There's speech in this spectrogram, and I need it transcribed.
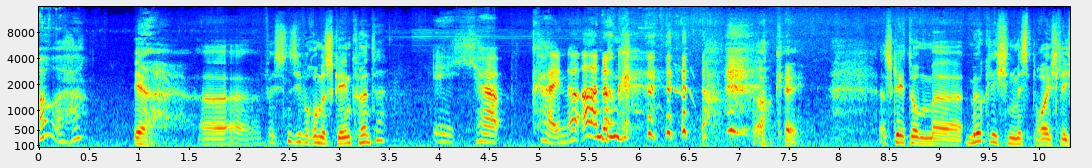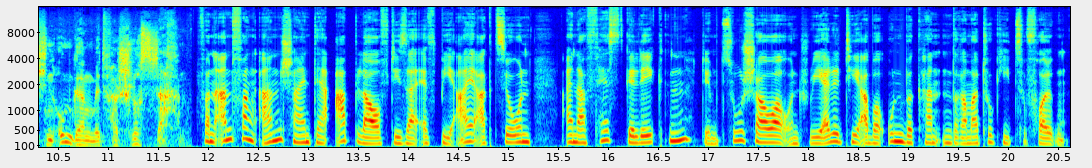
Oh, aha. Ja, äh, wissen Sie, worum es gehen könnte? Ich habe keine Ahnung. okay. Es geht um äh, möglichen missbräuchlichen Umgang mit Verschlusssachen. Von Anfang an scheint der Ablauf dieser FBI-Aktion einer festgelegten, dem Zuschauer und Reality aber unbekannten Dramaturgie zu folgen.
